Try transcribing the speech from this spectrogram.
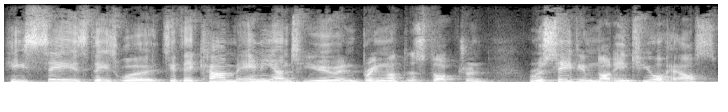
he says these words If there come any unto you and bring not this doctrine, receive him not into your house,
